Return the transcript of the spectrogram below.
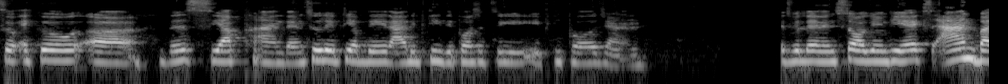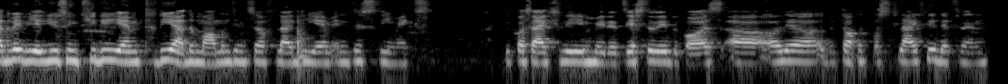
So echo uh, this, yep, and then so apt update, add apt repository, apt purge, and it will then install UnityX. And by the way, we are using GDM3 at the moment instead of LightDM in this remix because I actually made it yesterday because uh, earlier the topic was slightly different.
